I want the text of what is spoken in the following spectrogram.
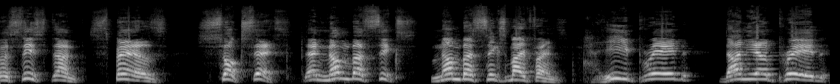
Persistent spells success. Then number six, number six, my friends. He prayed, Daniel prayed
